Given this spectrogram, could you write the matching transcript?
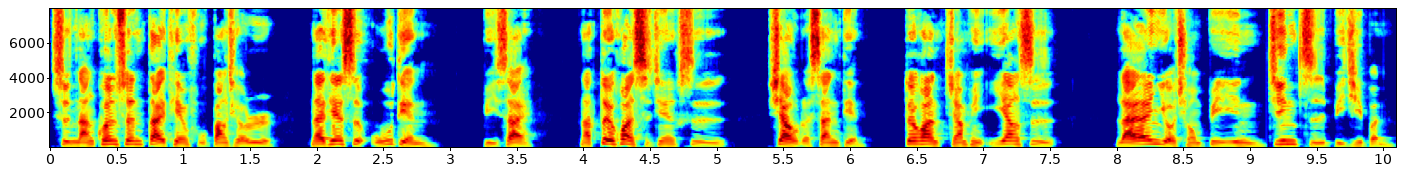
是南昆生代天府棒球日，那天是五点比赛。那兑换时间是下午的三点，兑换奖品一样是莱恩有穷必应金子笔记本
